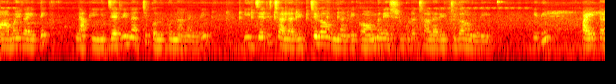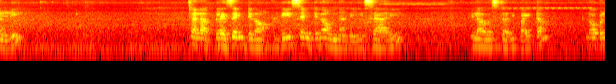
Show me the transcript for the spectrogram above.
మామూలుగా అయితే నాకు ఈ జర్రీ నచ్చి కొనుక్కున్నానండి. ఈ జర్రీ చాలా రిచ్గా ఉందండి. కాంబినేషన్ కూడా చాలా రిచ్గా ఉంది. ఇది పైట్ అండి. చాలా ప్లెజెంట్గా డీసెంట్గా ఉందండి ఈ శారీ. ఇలా వస్తుంది బయట లోపల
